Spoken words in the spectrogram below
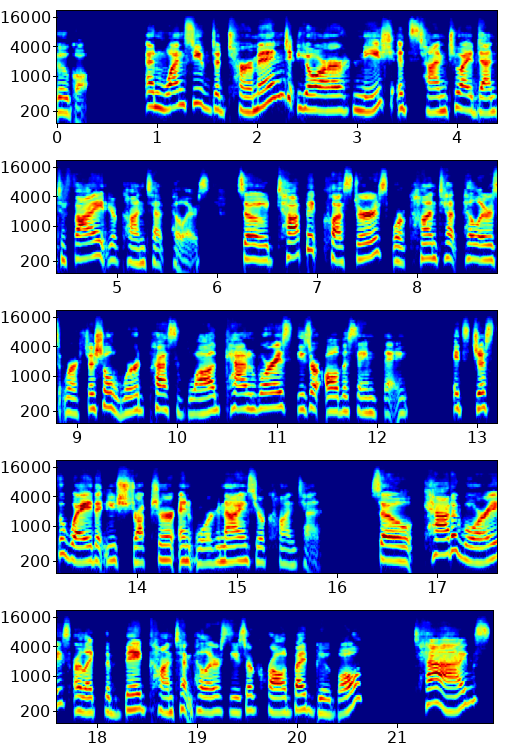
Google. And once you've determined your niche, it's time to identify your content pillars. So topic clusters or content pillars or official WordPress blog categories, these are all the same thing. It's just the way that you structure and organize your content. So categories are like the big content pillars. These are crawled by Google. Tags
